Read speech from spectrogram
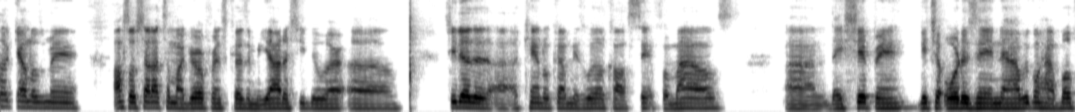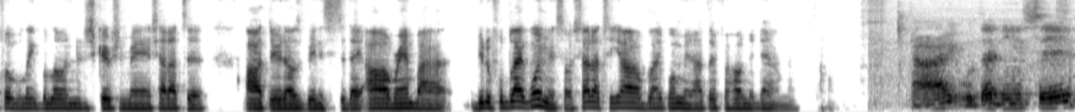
her candles, man. Also shout out to my girlfriend's cousin Miata. She do her um, she does a, a candle company as well called Scent for Miles. Um, they shipping. Get your orders in now. We're gonna have both of them linked below in the description, man. Shout out to all three of those businesses today, all ran by beautiful black women. So shout out to y'all black women out there for holding it down, man. All right. With that being said,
